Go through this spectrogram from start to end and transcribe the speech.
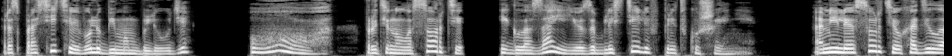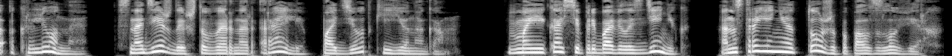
расспросить о его любимом блюде. О, протянула Сорти, и глаза ее заблестели в предвкушении. Амелия Сорти уходила окрыленная, с надеждой, что Вернер Райли падет к ее ногам. В моей кассе прибавилось денег, а настроение тоже поползло вверх.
